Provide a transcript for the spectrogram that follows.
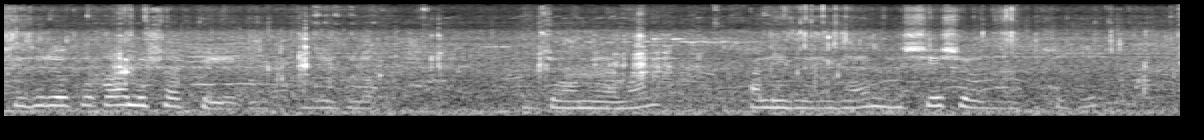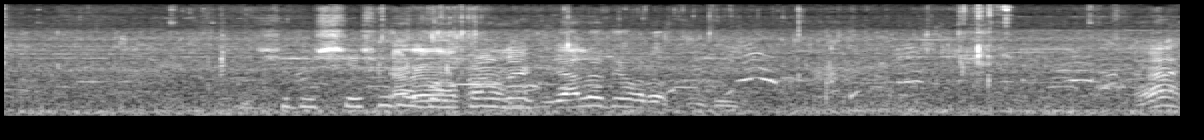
সিঁদুরের পোকা আমি সব ফেলে দিই যেগুলো জমে আমার খালি হয়ে যায় মানে শেষ হয়ে যায় সিঁদুর। সিঁদুর শেষ হয়ে যায় হয়?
